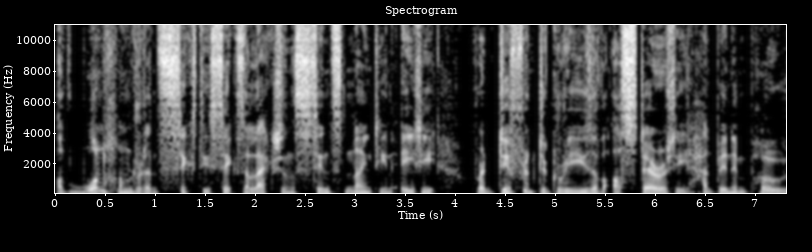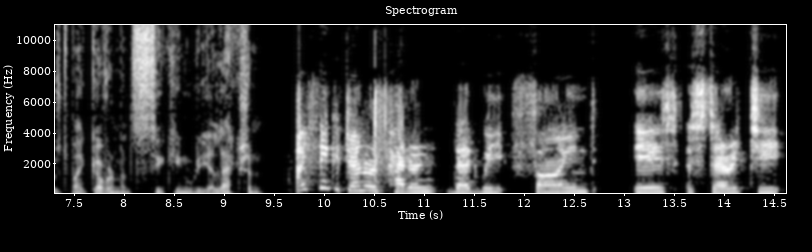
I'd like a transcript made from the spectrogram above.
of 166 elections since 1980 where different degrees of austerity had been imposed by governments seeking re election. I think a general pattern that we find is austerity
